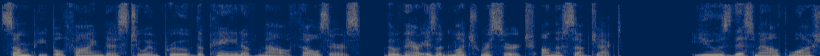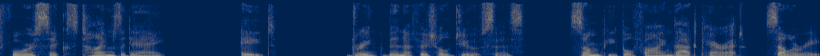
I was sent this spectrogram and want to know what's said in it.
Some people find this to improve the pain of mouth ulcers, though there isn't much research on the subject. Use this mouthwash 4 6 times a day. 8. Drink beneficial juices. Some people find that carrot, celery,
